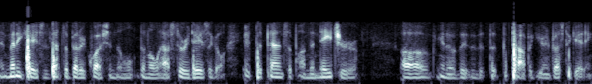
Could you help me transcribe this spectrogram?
In many cases that's a better question than, than the last 30 days ago. It depends upon the nature of you know the, the, the topic you're investigating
